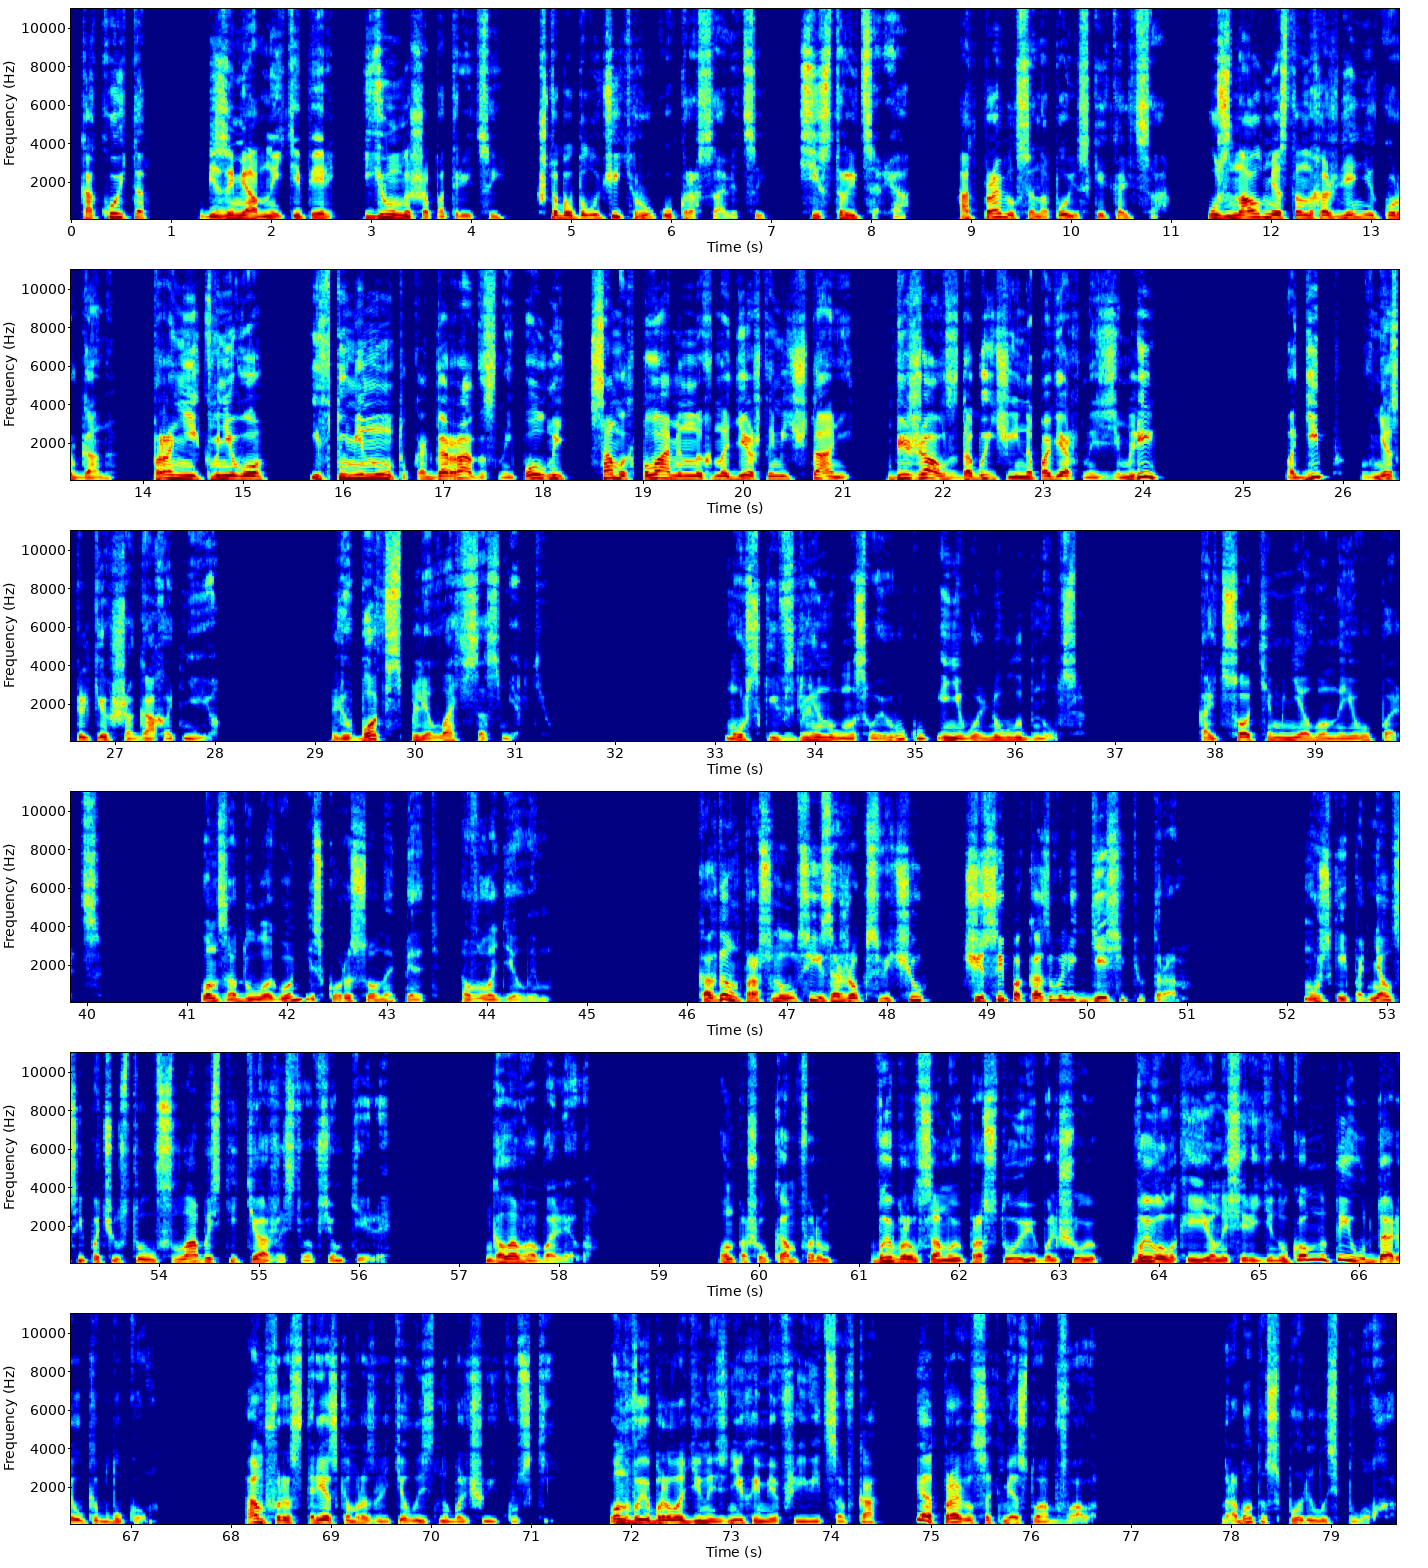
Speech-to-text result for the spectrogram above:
Какой-то безымянный теперь юноша Патриций, чтобы получить руку красавицы, сестры царя, отправился на поиски кольца, узнал местонахождение кургана, проник в него, и в ту минуту, когда радостный, полный самых пламенных надежд и мечтаний, бежал с добычей на поверхность земли, погиб в нескольких шагах от нее. Любовь сплелась со смертью. Мурский взглянул на свою руку и невольно улыбнулся. Кольцо темнело на его пальце. Он задул огонь, и скоро сон опять овладел им. Когда он проснулся и зажег свечу, часы показывали десять утра. Мурский поднялся и почувствовал слабость и тяжесть во всем теле. Голова болела. Он пошел к амфорам, выбрал самую простую и большую, выволок ее на середину комнаты и ударил каблуком. Амфора с треском разлетелась на большие куски. Он выбрал один из них, имевший вид совка, и отправился к месту обвала. Работа спорилась плохо.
